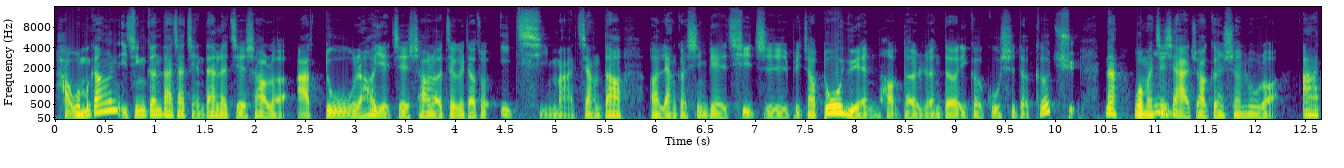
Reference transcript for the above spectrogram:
好，我们刚刚已经跟大家简单的介绍了阿都，然后也介绍了这个叫做一起嘛，讲到呃两个性别气质比较多元好的人的一个故事的歌曲，那我们接下来就要更深入了，阿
